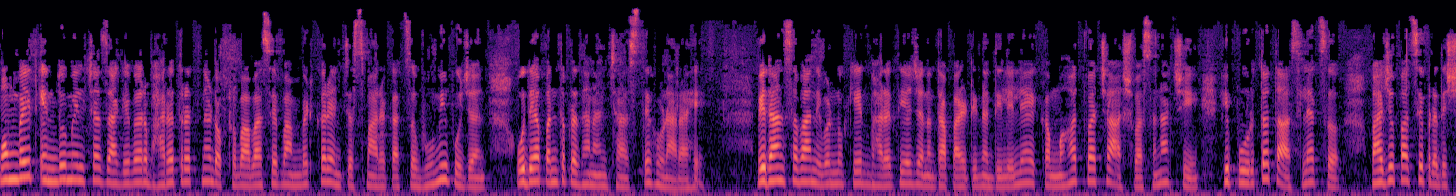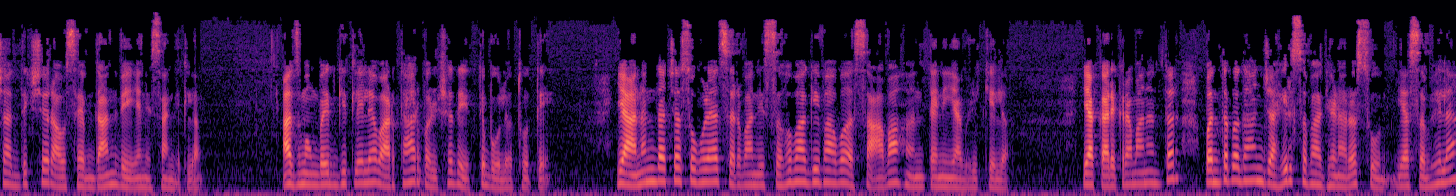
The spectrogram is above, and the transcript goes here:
मुंबईत इंदू मिलच्या जागेवर भारतरत्न डॉक्टर बाबासाहेब आंबेडकर यांच्या स्मारकाचं भूमिपूजन उद्या पंतप्रधानांच्या हस्ते होणार आहे. विधानसभा निवडणुकीत भारतीय जनता पार्टीनं दिलेल्या एका महत्त्वाच्या आश्वासनाची ही पूर्तता असल्याचं भाजपाचे प्रदेशाध्यक्ष रावसाहेब दानवे यांनी सांगितलं. आज मुंबईत घेतलेल्या वार्ताहर परिषदेत ते बोलत होते. या आनंदाच्या सोहळ्यात सर्वांनी सहभागी व्हावं असं आवाहन त्यांनी यावेळी केलं. या कार्यक्रमानंतर पंतप्रधान जाहीर सभा घेणार असून या सभेला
